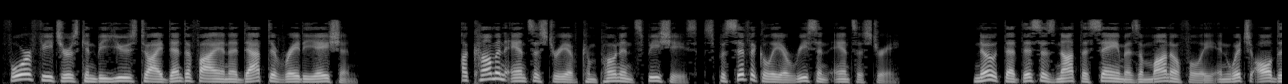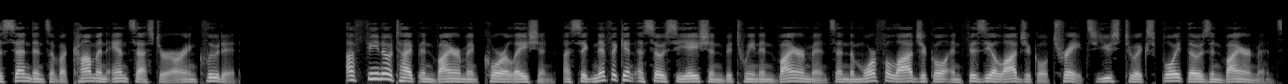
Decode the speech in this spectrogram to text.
Four features can be used to identify an adaptive radiation. A common ancestry of component species, specifically a recent ancestry. Note that this is not the same as a monophyly in which all descendants of a common ancestor are included. A phenotype-environment correlation, a significant association between environments and the morphological and physiological traits used to exploit those environments.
